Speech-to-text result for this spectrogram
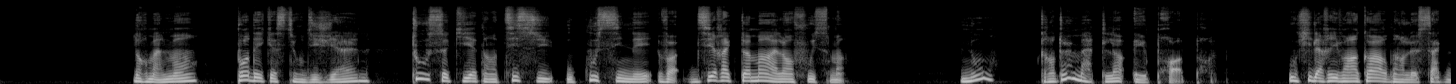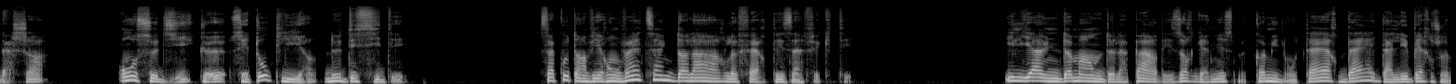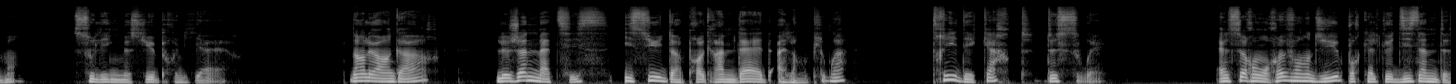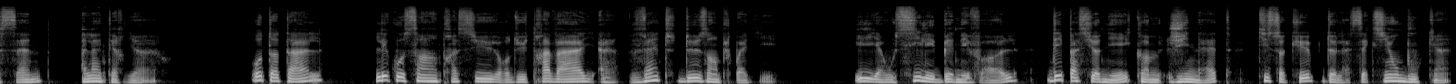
Normalement, pour des questions d'hygiène, tout ce qui est en tissu ou coussiné va directement à l'enfouissement. Nous, quand un matelas est propre, ou qu'il arrive encore dans le sac d'achat, on se dit que c'est au client de décider. Ça coûte environ 25 dollars le faire désinfecter. Il y a une demande de la part des organismes communautaires d'aide à l'hébergement, souligne M. Brumière. Dans le hangar, le jeune Matisse, issu d'un programme d'aide à l'emploi, trie des cartes de souhait. Elles seront revendues pour quelques dizaines de cents à l'intérieur. Au total, l'écocentre assure du travail à 22 employés. Il y a aussi les bénévoles, des passionnés comme Ginette qui s'occupe de la section bouquins.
